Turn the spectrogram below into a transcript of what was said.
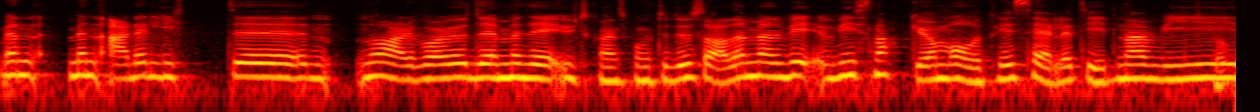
Men, men, er det litt Nå er det jo det med det utgangspunktet du sa det, men vi, vi snakker jo om oljepris hele tiden. Vi, ja.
